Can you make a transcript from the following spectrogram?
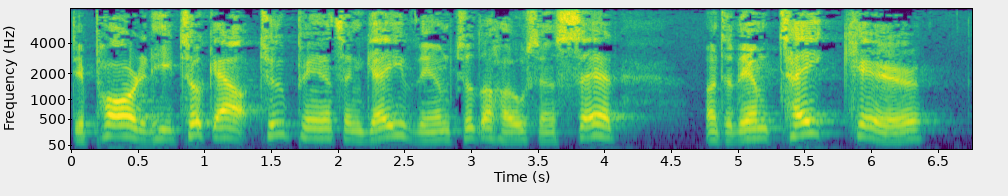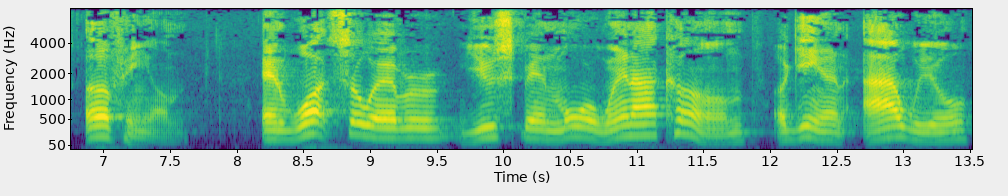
departed, he took out two pence and gave them to the host, and said unto them, Take care of him. And whatsoever you spend more when I come again, I will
